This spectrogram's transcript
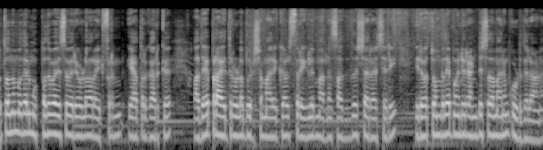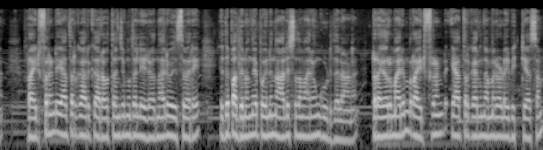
ഇരുപത്തൊന്ന് മുതൽ മുപ്പത് വയസ്സ് വരെയുള്ള റൈറ്റ് ഫ്രണ്ട് യാത്രക്കാർക്ക് അതേ പ്രായത്തിലുള്ള പുരുഷന്മാരെക്കാൾ സ്ത്രീകളിൽ മരണസാധ്യത ശരാശരി ഇരുപത്തൊമ്പത് പോയിന്റ് രണ്ട് ശതമാനം കൂടുതലാണ്. റൈറ്റ് ഫ്രണ്ട് യാത്രക്കാർക്ക് അറുപത്തഞ്ച് മുതൽ എഴുപത്തിനാല് വയസ്സ് വരെ ഇത് പതിനൊന്ന് പോയിന്റ് നാല് ശതമാനവും കൂടുതലാണ്. ഡ്രൈവർമാരും റൈറ്റ് ഫ്രണ്ട് യാത്രക്കാരും തമ്മിലുള്ള വ്യത്യാസം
